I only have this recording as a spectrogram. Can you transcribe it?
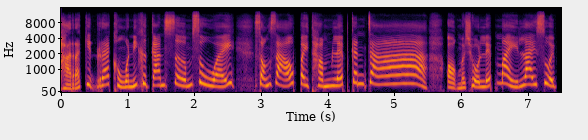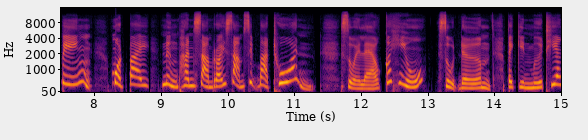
ภารกิจแรกของวันนี้คือการเสริมสวย สองสาวไปทำเล็บกันจ้า ออกมาโชว์เล็บใหม่ลายสวยปิ๊ง หมดไป 1,330 บาทท้วน สวยแล้วก็หิว สูตรเดิม ไปกินมื้อเที่ยง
